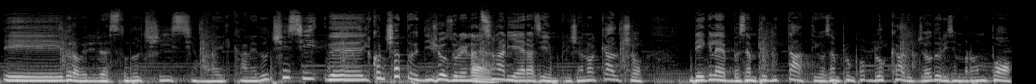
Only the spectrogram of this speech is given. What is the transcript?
E, però per il resto dolcissima, il cane dolcissimo. Eh, il concetto che dicevo sulle nazionali era semplice, no? Il calcio dei club sempre più tattico, sempre un po' bloccato, i giocatori sembrano un po'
